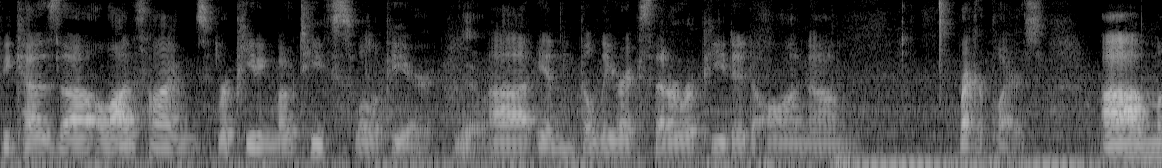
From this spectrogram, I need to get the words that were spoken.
Because uh, a lot of times repeating motifs will appear Yeah. uh, in the lyrics that are repeated on um, record players. Um,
